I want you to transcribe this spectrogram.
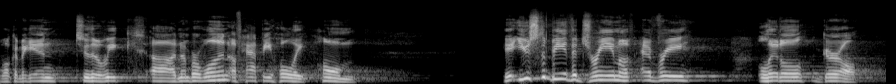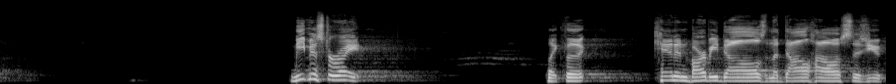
Welcome again to the week uh, number one of Happy Holy Home. It used to be the dream of every little girl. Meet Mr. Right. Like the Ken and Barbie dolls in the dollhouse as you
